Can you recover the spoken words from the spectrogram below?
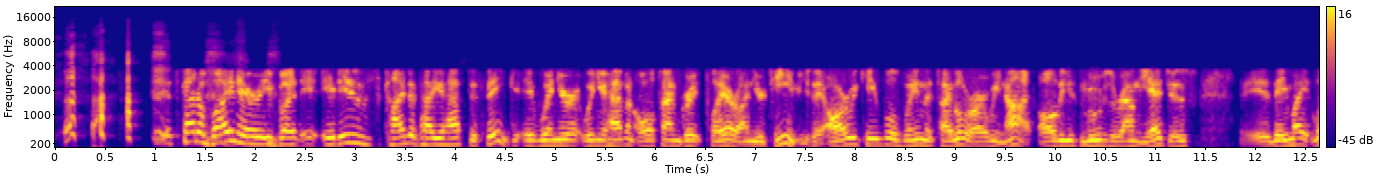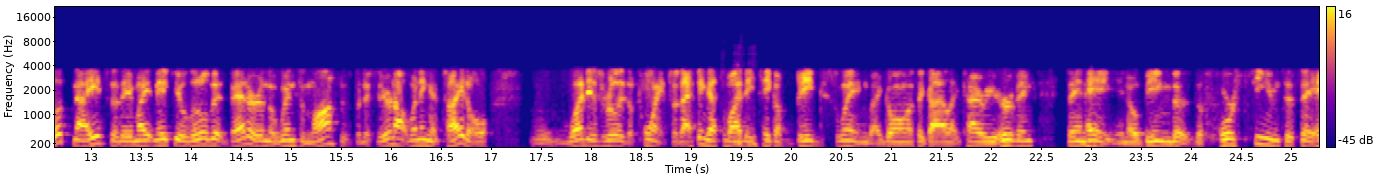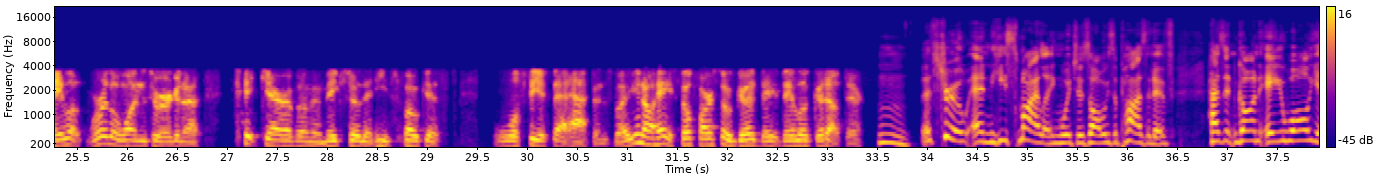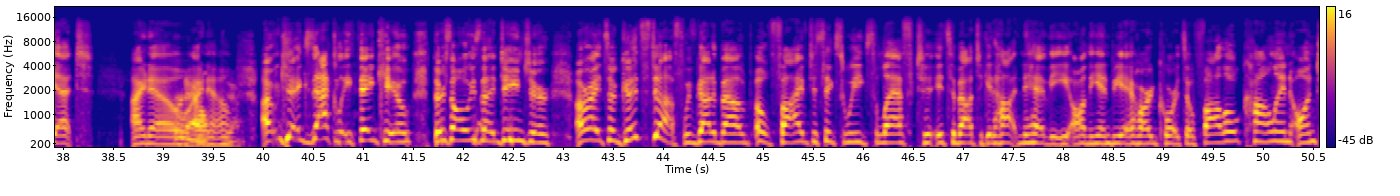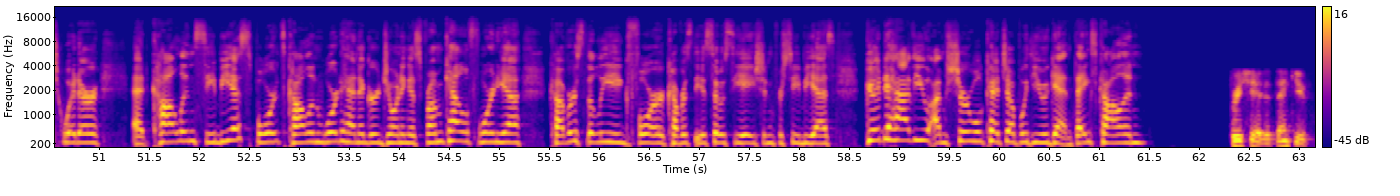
it's kind of binary, but it, it is kind of how you have to think it, when you're when you have an all-time great player on your team. You say, are we capable of winning the title or are we not? All these moves around the edges, eh, they might look nice or they might make you a little bit better in the wins and losses, but if they're not winning a title, what is really the point? So I think that's why they take a big swing by going with a guy like Kyrie Irving, saying, hey, you know, being the the fourth team to say, hey, look, we're the ones who are to take care of him and make sure that he's focused we'll see if that happens. But you know, hey, so far so good. They they look good out there. Mm, that's true, and he's smiling, which is always a positive. Hasn't gone AWOL yet. I know, now, I know. yeah. Uh, yeah, exactly. Thank you. There's always that danger. All right, so good stuff. We've got about oh five to six weeks left. It's about to get hot and heavy on the NBA hardcourt. So follow Colin on Twitter at Colin CBS Sports. Colin Ward Henninger joining us from California, covers the league for covers the association for CBS. Good to have you. I'm sure we'll catch up with you again. Thanks, Colin. Appreciate it. Thank you.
